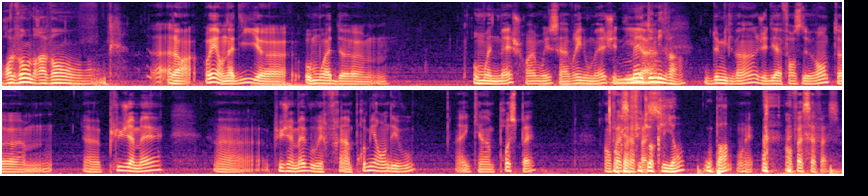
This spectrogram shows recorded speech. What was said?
revendre avant. Alors, oui, on a dit euh, au mois de au mois de mai, je crois, oui, c'est avril ou mai, j'ai dit mai à- 2020. 2020, j'ai dit à force de vente, euh, euh, plus jamais, euh, plus jamais vous ferez un premier rendez-vous avec un prospect en Donc face un à futur face. client ou pas. Ouais, en face à face.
